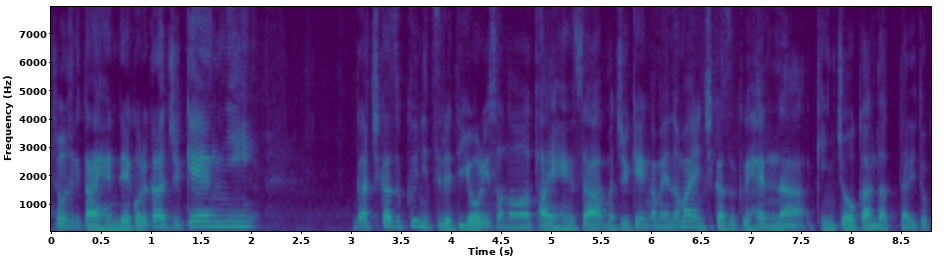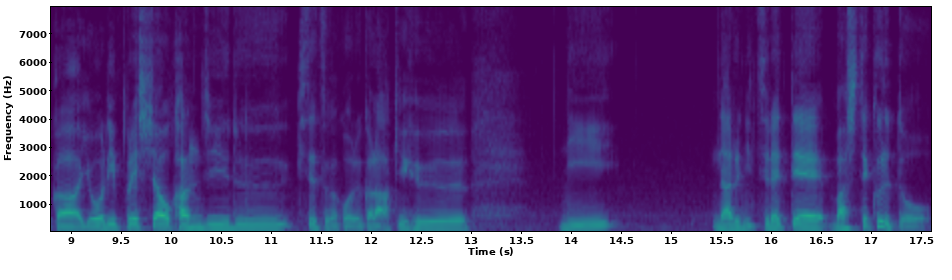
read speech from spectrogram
正直大変でこれから受験にが近づくにつれてよりその大変さ、まあ、受験が目の前に近づく変な緊張感だったりとかよりプレッシャーを感じる季節がこれから秋冬になるにつれて増してくると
